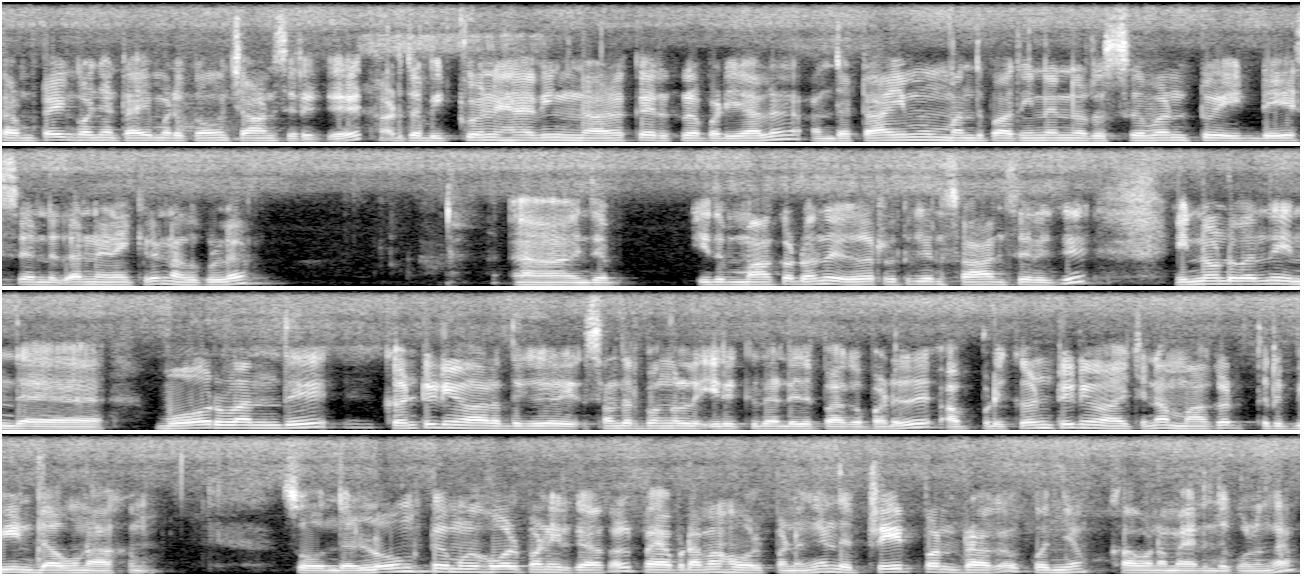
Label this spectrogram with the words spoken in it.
சம்டைம் கொஞ்சம் டைம் எடுக்கவும் சான்ஸ் இருக்குது அடுத்த பிட்காயின் ஹேவிங் நடக்க இருக்கிறபடியால் அந்த டைமும் வந்து பார்த்திங்கன்னா இன்னொரு செவன் டு எயிட் டேஸ்ன்னு தான் நினைக்கிறேன். அதுக்குள்ளே இந்த இது மார்க்கெட் வந்து ஏறுறதுக்கு சான்ஸ் இருக்குது இன்னொன்று வந்து இந்த போர் வந்து கண்டினியூ ஆகிறதுக்கு சந்தர்ப்பங்கள் இருக்குதுன்னு எதிர்பார்க்கப்படுது. அப்படி கண்டினியூ ஆச்சுன்னா மார்க்கெட் திருப்பியும் டவுன் ஆகும். ஸோ இந்த லாங் டேர்முக்கு ஹோல்ட் பண்ணியிருக்காங்க பயப்படாமல் ஹோல்ட் பண்ணுங்கள் இந்த ட்ரேட் பண்ணுறாங்க கொஞ்சம் கவனமாக இருந்து கொள்ளுங்கள்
